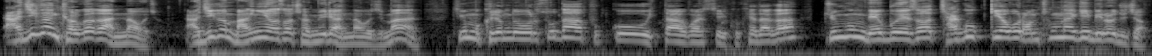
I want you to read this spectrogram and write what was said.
아직은 결과가 안 나오죠. 아직은 망이어서 점유율이 안 나오지만, 지금 뭐 그 정도로 쏟아붓고 있다고 할 수 있고, 게다가 중국 내부에서 자국 기업을 엄청나게 밀어주죠.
